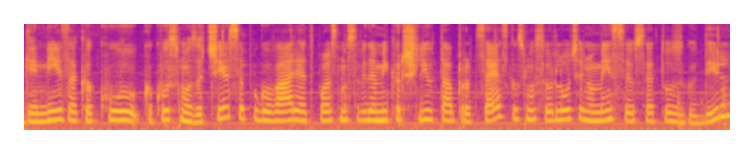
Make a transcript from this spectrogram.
geneza, kako, kako smo začeli se pogovarjati. Pa smo seveda mi kar šli v ta proces, ko smo se odločili, da se je vse to zgodilo.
